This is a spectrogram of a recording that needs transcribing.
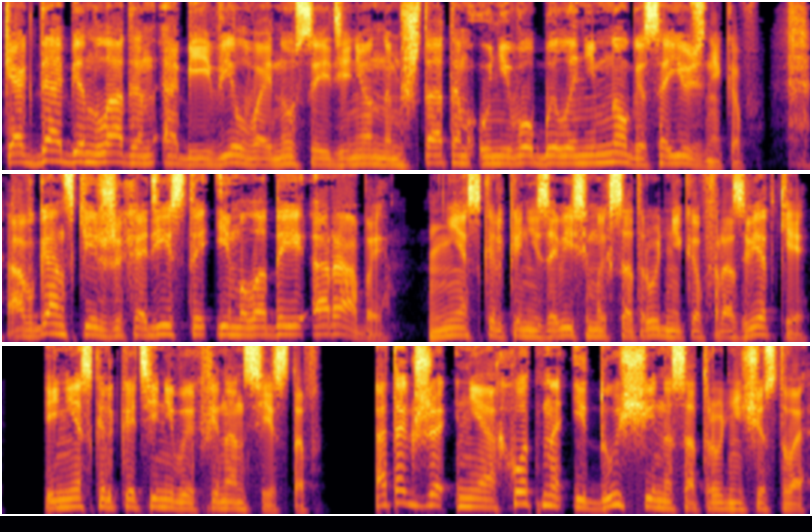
Когда Бен Ладен объявил войну Соединенным Штатам, у него было немного союзников. Афганские джихадисты и молодые арабы, несколько независимых сотрудников разведки и несколько теневых финансистов, а также неохотно идущий на сотрудничество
